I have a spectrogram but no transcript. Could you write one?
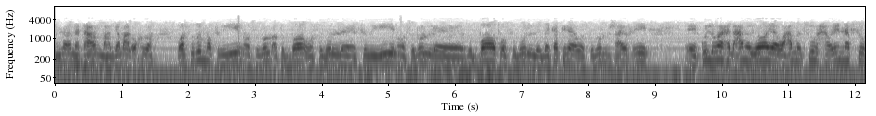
ممنوع إن نتعامل مع الجماعة الأخرى. واصل دول مصريين واصل دول اطباء واصل دول سوريين واصل دول ضباط واصل دكاترة واصل دول مش عارف إيه. كل واحد عامل راية وعامل سور حوالين نفسه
